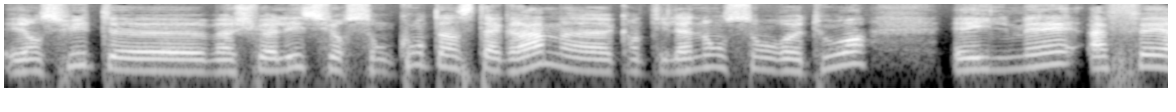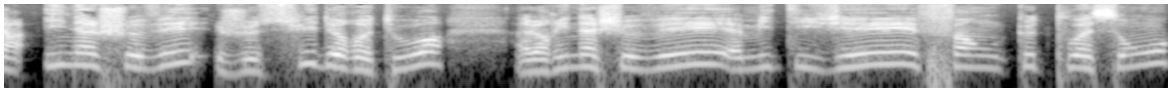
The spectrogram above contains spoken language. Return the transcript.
Et ensuite, euh, bah, je suis allé sur son compte Instagram euh, quand il annonce son retour et il met affaire inachevée, je suis de retour. Alors inachevé, mitigé, fin en queue de poisson.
